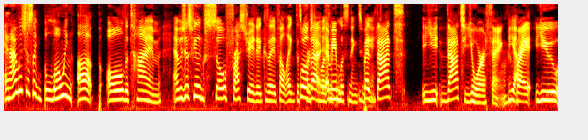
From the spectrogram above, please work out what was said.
and I was just like blowing up all the time. I was just feeling so frustrated because I felt like this Well, person that- I wasn't mean, listening to but me. But that's y- that's your thing Yeah. right you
